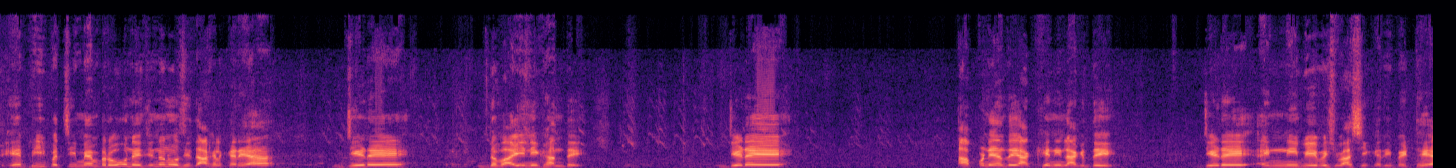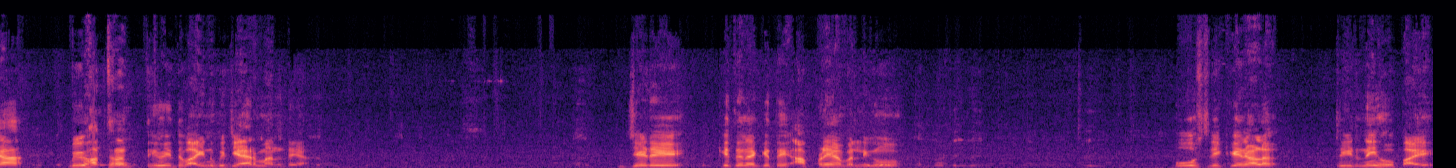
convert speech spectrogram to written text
ਤੇ ਇਹ 20 25 ਮੈਂਬਰ ਉਹ ਨੇ ਜਿਨ੍ਹਾਂ ਨੂੰ ਅਸੀਂ ਦਾਖਲ ਕਰਿਆ, ਜਿਹੜੇ ਦਵਾਈ ਨਹੀਂ ਖਾਂਦੇ, ਜਿਹੜੇ ਆਪਣਿਆਂ ਦੇ ਆਖੇ ਨਹੀਂ ਲੱਗਦੇ, ਜਿਹੜੇ ਇੰਨੀ ਬੇਵਿਸ਼ਵਾਸੀ ਕਰੀ ਬੈਠੇ ਆ ਵੀ ਉਹ ਹੱਥ ਨਾਲ ਦਿੱਤੀ ਹੋਈ ਦਵਾਈ ਨੂੰ ਵੀ ਜ਼ਹਿਰ ਮੰਨਦੇ ਆ। ਜਿਹੜੇ ਕਿਤੇ ਨਾ ਕਿਤੇ ਆਪਣਿਆਂ ਵੱਲੋਂ ਉਸ ਤਰੀਕੇ ਨਾਲ ਟ੍ਰੀਟ ਨਹੀਂ ਹੋ ਪਾਏ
